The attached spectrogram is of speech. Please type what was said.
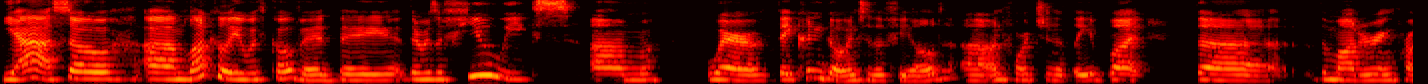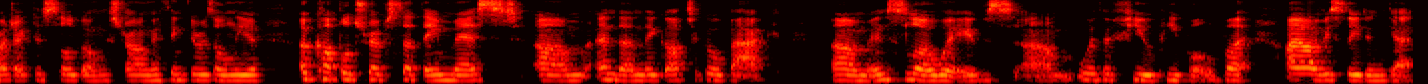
Yeah. So um, luckily with COVID, they there was a few weeks um, where they couldn't go into the field, uh, unfortunately, but the the monitoring project is still going strong. I think there was only a, a couple trips that they missed, um, and then they got to go back um, in slow waves um, with a few people. But I obviously didn't get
